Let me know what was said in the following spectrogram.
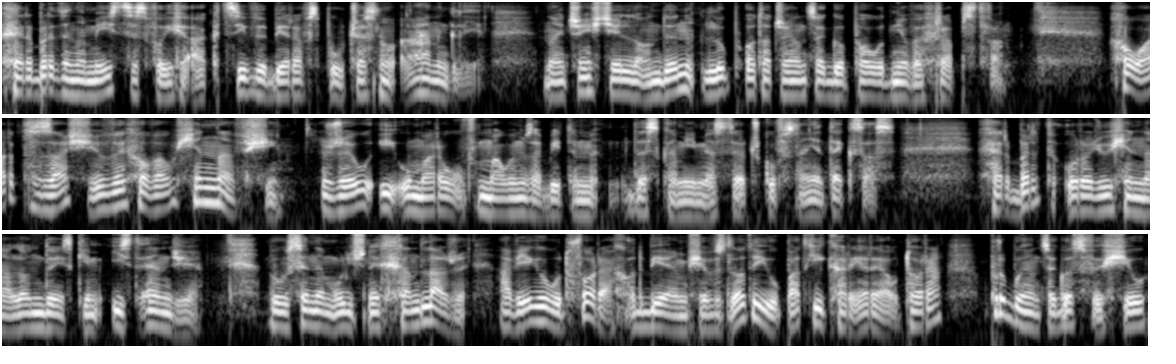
Herbert na miejsce swoich akcji wybiera współczesną Anglię, najczęściej Londyn lub otaczające go południowe hrabstwa. Howard zaś wychował się na wsi, Żył i umarł w małym zabitym deskami miasteczku w stanie Teksas. Herbert urodził się na londyńskim East Endzie. Był synem ulicznych handlarzy, a w jego utworach odbijają się wzloty i upadki kariery autora próbującego swych sił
